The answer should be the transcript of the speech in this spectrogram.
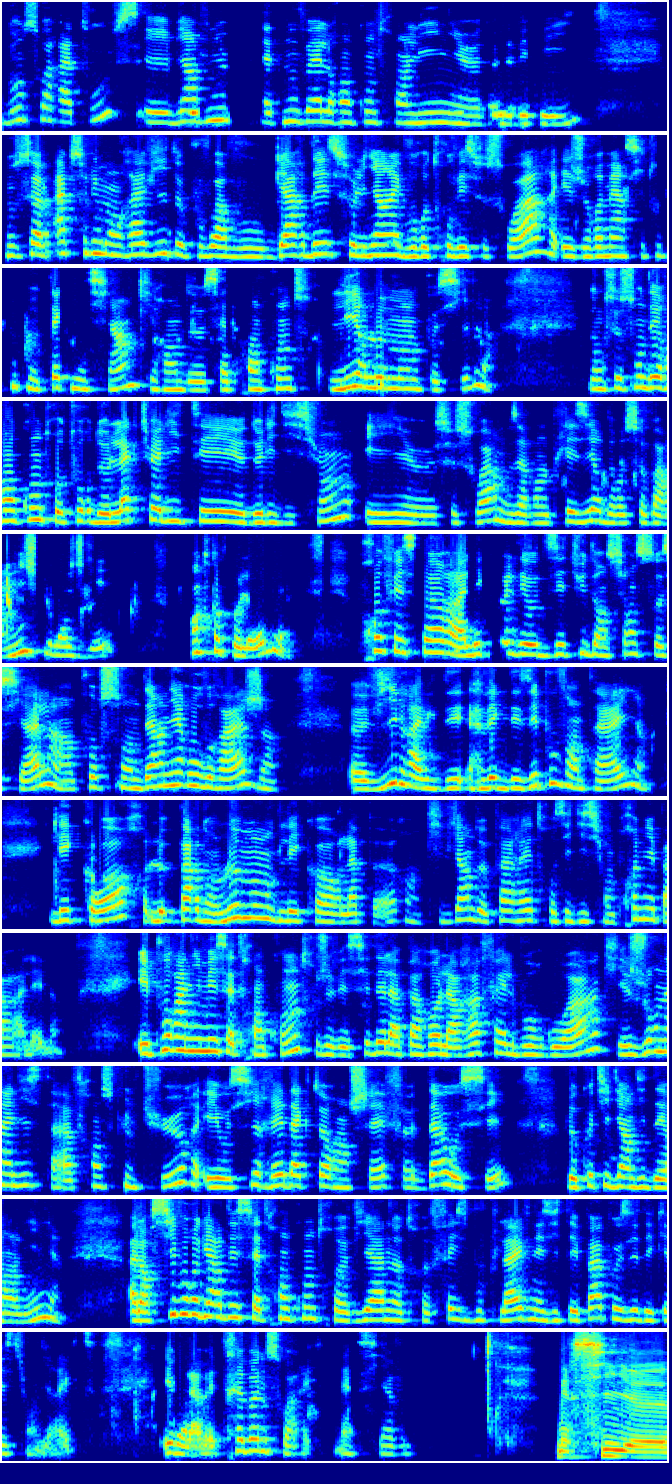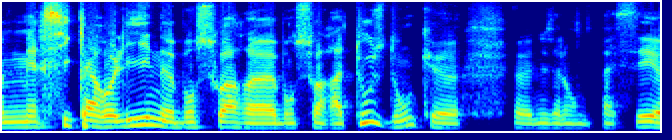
Bonsoir à tous et bienvenue pour cette nouvelle rencontre en ligne de la BPI. Nous sommes absolument ravis de pouvoir vous garder ce lien et vous retrouver ce soir. Et je remercie tout de suite nos techniciens qui rendent cette rencontre Lire le monde possible. Donc, ce sont des rencontres autour de l'actualité de l'édition. Et euh, ce soir, nous avons le plaisir de recevoir Michel Lagier, anthropologue, professeur à l'École des hautes études en sciences sociales, hein, pour son dernier ouvrage, vivre avec des, épouvantails, les corps, le, pardon, Le monde, les corps, la peur, qui vient de paraître aux éditions Premier Parallèle. Et pour animer cette rencontre, je vais céder la parole à Raphaël Bourgois, qui est journaliste à France Culture et aussi rédacteur en chef d'AOC, le quotidien d'idées en ligne. Alors, si vous regardez cette rencontre via notre Facebook Live, n'hésitez pas à poser des questions en direct. Et voilà, très bonne soirée. Merci à vous. Merci, euh, merci Caroline. Bonsoir, euh, bonsoir à tous. Donc, euh, nous allons passer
